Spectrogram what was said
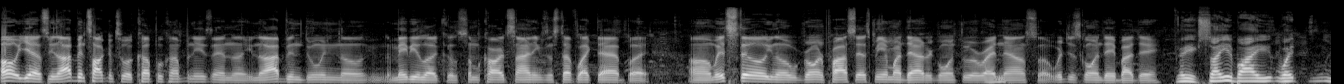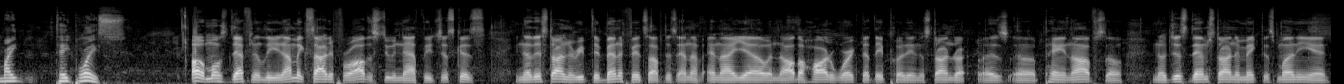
Oh yes, you know I've been talking to a couple companies, and uh, you know I've been doing you know maybe like uh, some card signings and stuff like that. But um, it's still you know growing process. Me and my dad are going through it right mm-hmm. now, so we're just going day by day. Are you excited by what might take place? Oh, most definitely. And I'm excited for all the student athletes just because, you know, they're starting to reap the benefits off this NIL and all the hard work that they put in is starting to, is uh, paying off. So, you know, just them starting to make this money and,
